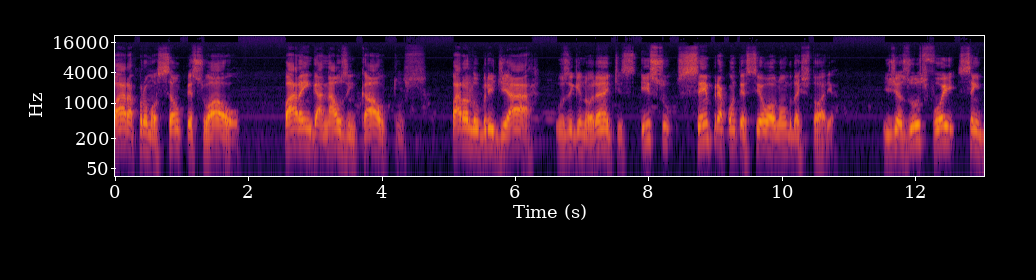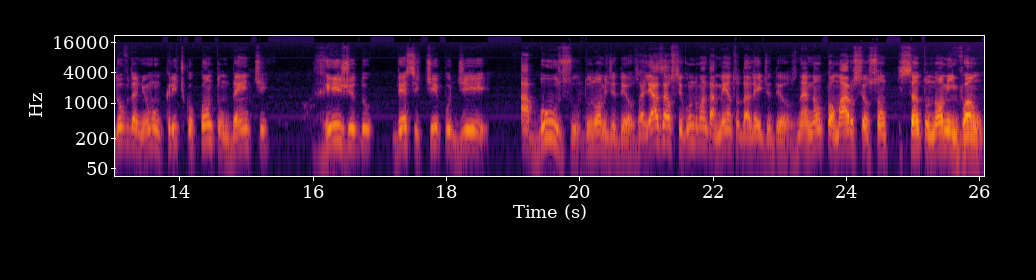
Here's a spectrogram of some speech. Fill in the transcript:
para promoção pessoal, para enganar os incautos, para lubridiar os ignorantes, isso sempre aconteceu ao longo da história. E Jesus foi, sem dúvida nenhuma, um crítico contundente, rígido desse tipo de abuso do nome de Deus. Aliás, é o segundo mandamento da lei de Deus, né? Não tomar o seu santo nome em vão.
